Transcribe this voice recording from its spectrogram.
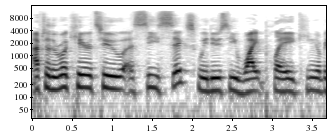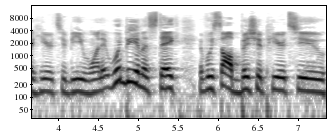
After the rook here to c6, we do see white play king over here to b1. It would be a mistake if we saw bishop here to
